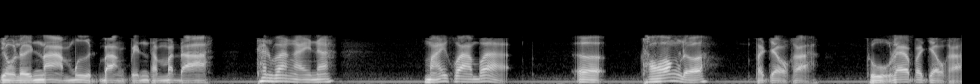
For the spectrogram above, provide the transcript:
จึงเลยหน้ามืดบ้างเป็นธรรมดา ท่านว่าไงนะ หมายความว่า เอ่อท้องเหรอพระเจ้าค่ะ ถูกแล้วพระเจ้าค่ะ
